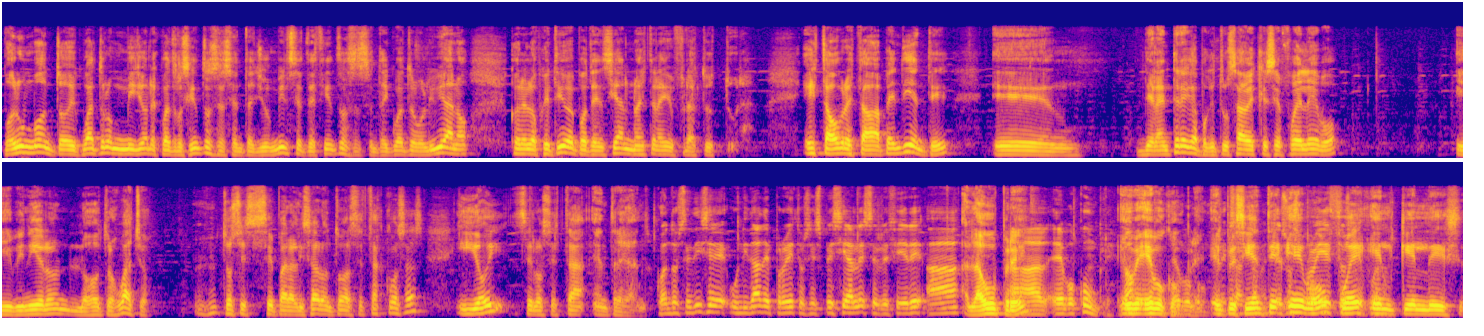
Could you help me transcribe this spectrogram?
por un monto de 4.461.764 bolivianos con el objetivo de potenciar nuestra infraestructura. Esta obra estaba pendiente eh, de la entrega porque tú sabes que se fue el Evo y vinieron los otros guachos. Entonces se paralizaron todas estas cosas y hoy se los está entregando. Cuando se dice unidad de proyectos especiales, se refiere a, la UPRE. al Evo Cumple. ¿no? Evo, Evo cumple. El presidente Evo fue que el que les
